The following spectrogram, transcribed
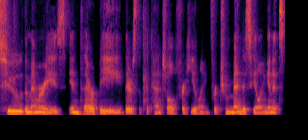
to the memories in therapy, there's the potential for healing, for tremendous healing. And it's,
